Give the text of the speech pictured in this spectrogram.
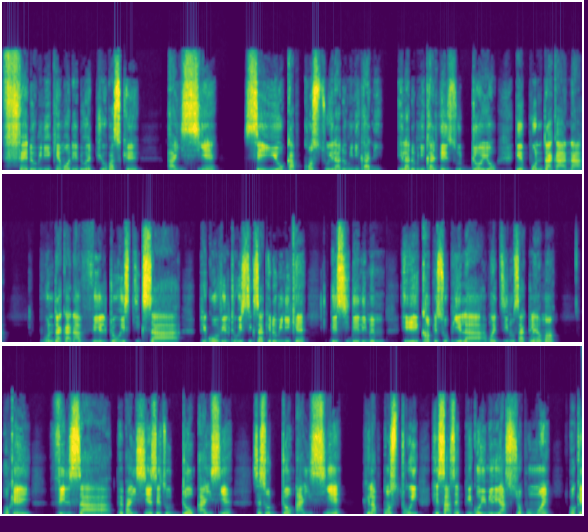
fait Dominicain douet yo parce que haïtien c'est yo kap construit la Dominicanie. Et la Dominicanie est sous do yo. Ge Punta Cana, Punta Cana, ville touristique ça, puis ville touristique ça que Dominicain décide lui-même et, camper sous pied là. Moi dis nous ça clairement. OK, ville ça, peuple haïtien, c'est sous dos haïtien. C'est sous dos haïtien que l'a construit et ça c'est plus humiliation pour moi. OK?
